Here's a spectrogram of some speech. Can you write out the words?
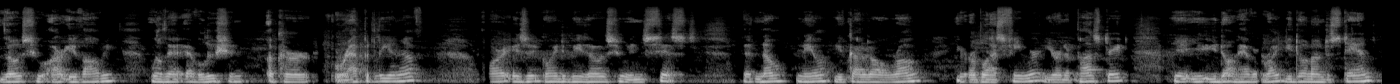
those who are evolving? Will that evolution occur rapidly enough? Or is it going to be those who insist that no, Neale, you've got it all wrong. You're a blasphemer. You're an apostate. You, you don't have it right. You don't understand.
